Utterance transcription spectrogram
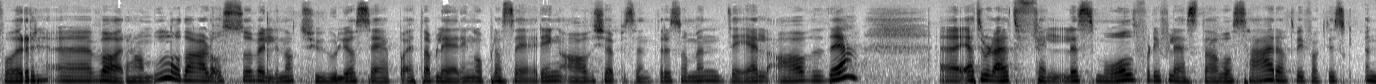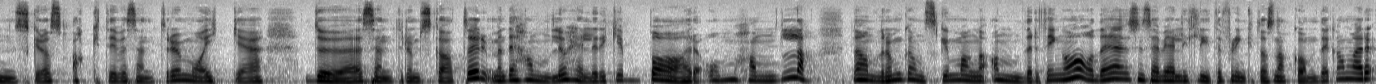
for eh, varehandel. og Da er det også veldig naturlig å se på etablering og plassering av kjøpesentre som en del av det. Eh, jeg tror det er et felles mål for de fleste av oss her at vi faktisk ønsker oss aktive sentrum og ikke døde sentrumsgater. Men det handler jo heller ikke bare om handel. Da. Det handler om ganske mange andre ting òg, og det syns jeg vi er litt lite flinke til å snakke om. Det kan være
